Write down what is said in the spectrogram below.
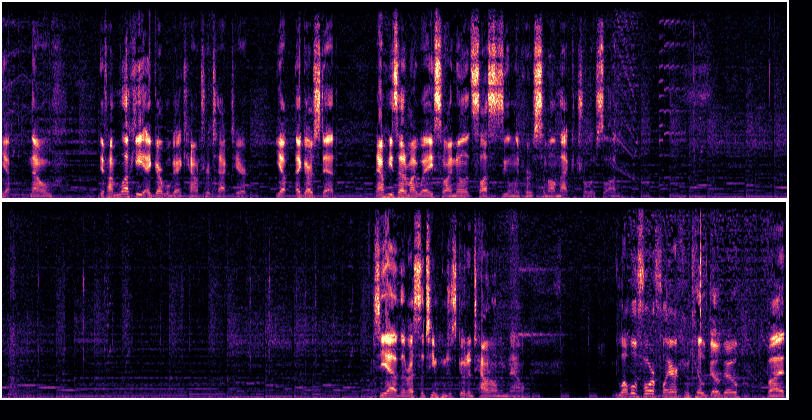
Yep. Now, if I'm lucky, Edgar will get counterattacked here. Yep, Edgar's dead. Now he's out of my way, so I know that Celes is the only person on that controller slot. So yeah, the rest of the team can just go to town on him now. Level 4 Flare can kill Gogo, but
